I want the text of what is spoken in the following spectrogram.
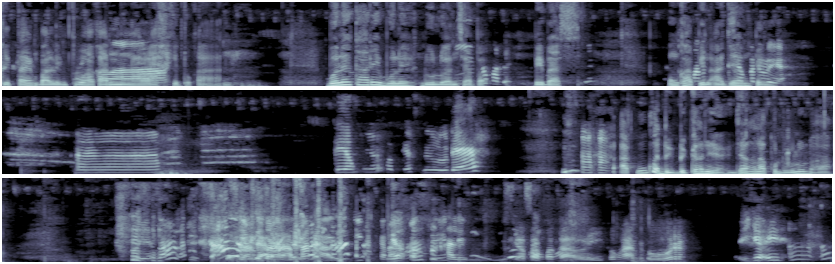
kita yang paling tua akan mengalah gitu kan. Boleh tari boleh duluan siapa? bebas. Ungkapin aja yang pengen. ya? Eh, ke yang punya podcast dulu deh. Aku kok deg-degan ya? Jangan aku dulu lah. Oh ya salah. Ya nggak apa-apa kali. Kenapa apa sih? kali? Gak apa-apa kali, itu ngatur. iya ih Eh, eh,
